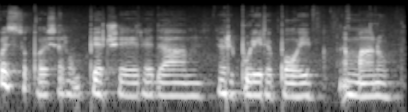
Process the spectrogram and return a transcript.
questo può essere un piacere da ripulire poi a mano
